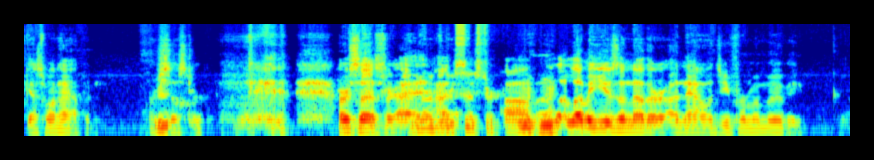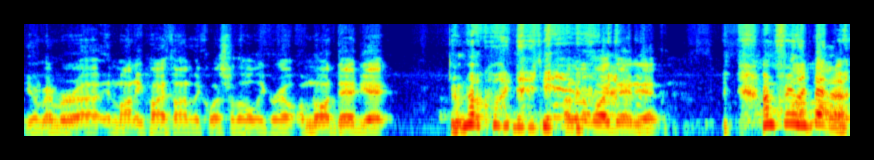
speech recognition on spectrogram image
Guess what happened? Her Hmm. sister. Her sister. I- I- sister. Um, Mhm. let, let me use another analogy from a movie. You remember uh, in Monty Python and the Quest for the Holy Grail? I'm not dead yet. I'm not quite dead yet. I'm not quite dead yet. I'm feeling better.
